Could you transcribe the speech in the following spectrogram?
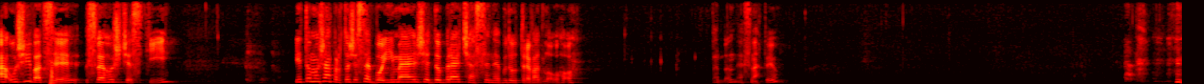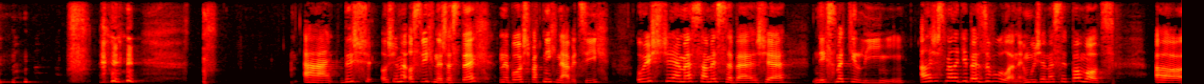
a užívat si svého štěstí, je to možná proto, že se bojíme, že dobré časy nebudou trvat dlouho. Pardon, já se napiju. A když lžeme o svých neřestech nebo špatných návicích, ujišťujeme sami sebe, že nejsme ti líní, ale že jsme lidi bez vůle, nemůžeme si pomoct. A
